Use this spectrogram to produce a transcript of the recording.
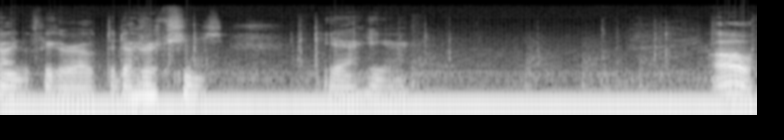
Trying to figure out the directions. Yeah, here. Oh.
